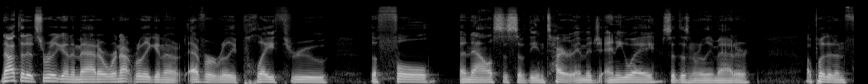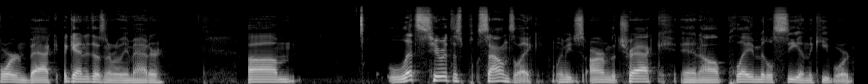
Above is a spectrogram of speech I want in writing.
Not that it's really going to matter. We're not really going to ever really play through the full analysis of the entire image anyway, so it doesn't really matter. I'll put it in forward and back. Again, it doesn't really matter. Um, let's hear what this sounds like. Let me just arm the track and I'll play middle C on the keyboard.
